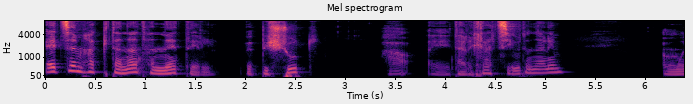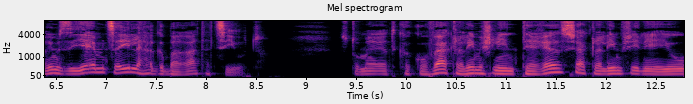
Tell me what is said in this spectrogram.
עצם הקטנת הנטל ופישוט תהליכי הציות הנהלים, הם אומרים זה יהיה אמצעי להגברת הציות. זאת אומרת, כקובע הכללים יש לי אינטרס שהכללים שלי יהיו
